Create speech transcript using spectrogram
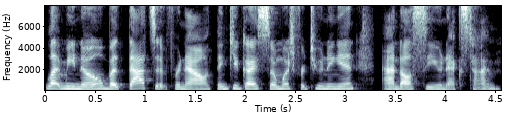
Let me know, but that's it for now. Thank you guys so much for tuning in, and I'll see you next time.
